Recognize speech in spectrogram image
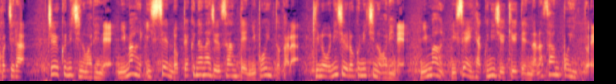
こちら19日の終値2万1673.2ポイントから昨日26日の終値2万2129.73ポイントへ。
